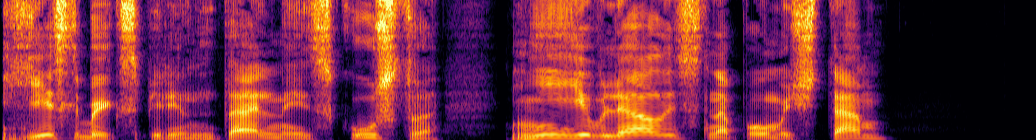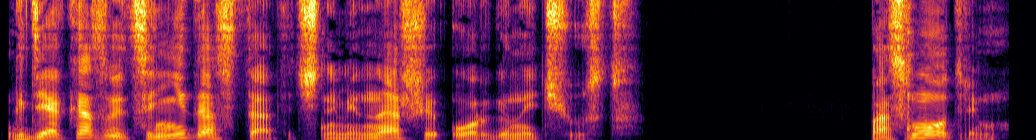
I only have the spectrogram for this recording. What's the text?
если бы экспериментальное искусство не являлось на помощь там, где оказываются недостаточными наши органы чувств. Посмотрим,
